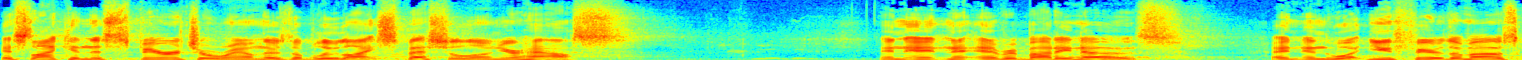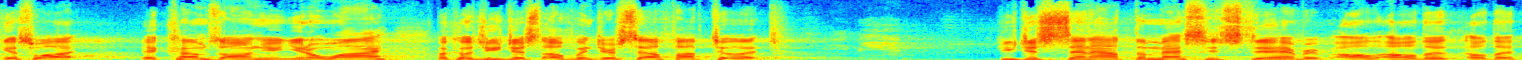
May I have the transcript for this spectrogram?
It's like in the spiritual realm, there's a blue light special on your house. And, and everybody knows. And, and what you fear the most, guess what? It comes on you. You know why? Because you just opened yourself up to it. You just sent out the message to every, all, all, the, all the,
